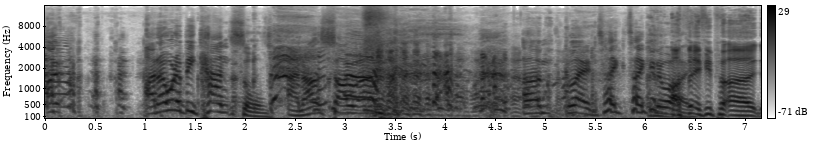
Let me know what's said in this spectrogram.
I, I don't want to be cancelled, Anna. So, um, um, Glenn, take take it away. I thought if you put a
